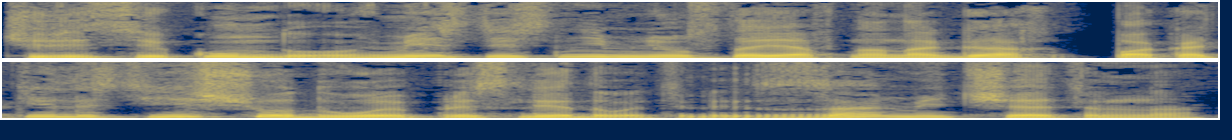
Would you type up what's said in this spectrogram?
Через секунду, вместе с ним, не устояв на ногах, покатились еще двое преследователей. Замечательно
